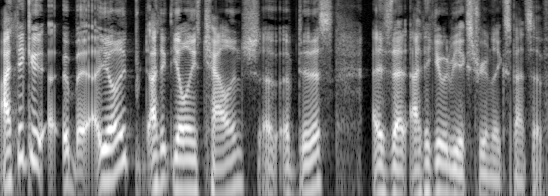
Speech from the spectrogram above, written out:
I think it, uh, the only I think the only challenge of, of this is that I think it would be extremely expensive.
